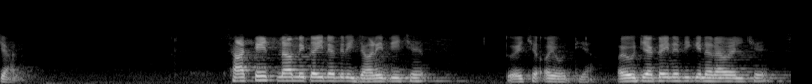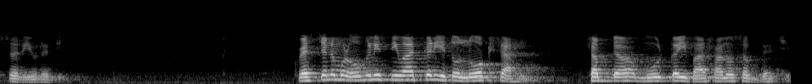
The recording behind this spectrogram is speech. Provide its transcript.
ચાલો. સાકેત નામે કઈ નગરી જાણીતી છે? તો એ છે અયોધ્યા. અયોધ્યા કઈ નદી કિનારે આવેલ છે? સરયુ નદી. ક્વેશ્ચન નંબર ઓગણીસની વાત કરીએ તો લોકશાહી શબ્દ મૂળ કઈ ભાષાનો શબ્દ છે?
